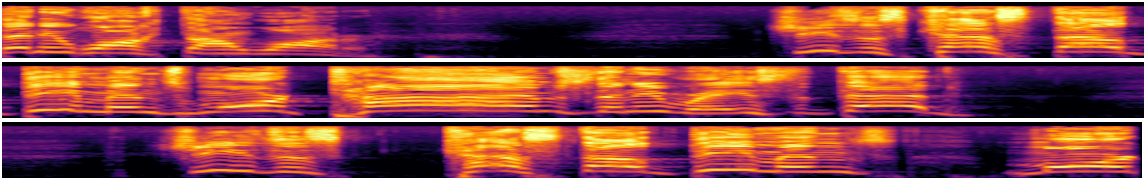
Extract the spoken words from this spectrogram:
than he walked on water. Jesus cast out demons more times than he raised the dead. Jesus cast out demons more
